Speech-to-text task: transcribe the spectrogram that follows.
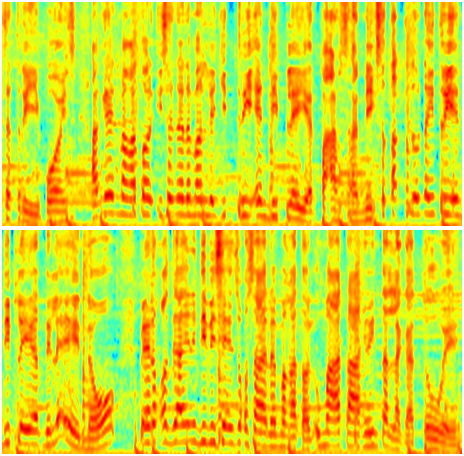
sa 3 points. Again mga tol, isa na namang legit 3 and D player para sa Knicks. So tatlo na yung 3 and D player nila eh, no? Pero kagaya ni Divincenzo ko sana mga tol, umaatake rin talaga to eh.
